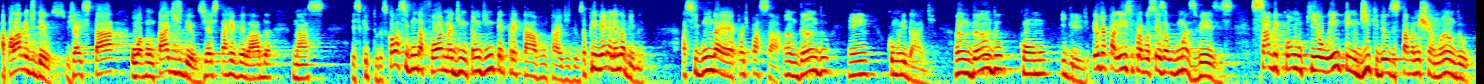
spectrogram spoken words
a palavra de Deus já está, ou a vontade de Deus já está revelada nas Escrituras. Qual a segunda forma de então de interpretar a vontade de Deus? A primeira é lendo a Bíblia. A segunda é, pode passar, andando em comunidade andando como igreja. Eu já falei isso para vocês algumas vezes. Sabe como que eu entendi que Deus estava me chamando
